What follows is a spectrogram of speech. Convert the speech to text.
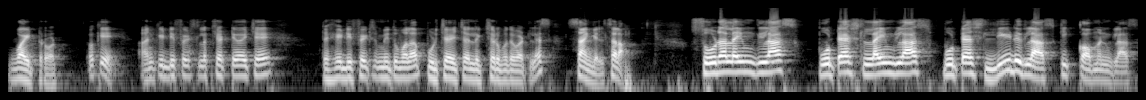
white rot okay आणखी डिफेक्ट्स लक्षात ठेवायचे. तर हे डिफेक्ट्स मी तुम्हाला पुढच्या याच्या लेक्चरमध्ये वाटल्यास सांगेल. चला. Soda lime glass potash lime glass potash lead glass की कॉमन ग्लास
